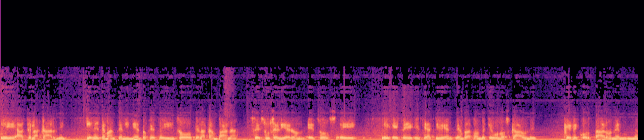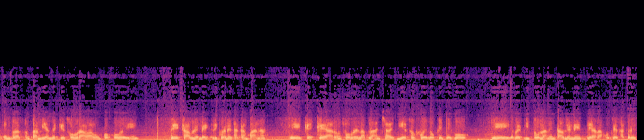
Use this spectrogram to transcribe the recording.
eh, hace la carne y en ese mantenimiento que se hizo de la campana se sucedieron esos eh, eh, ese, ese accidente en razón de que unos cables que le cortaron en, en razón también de que sobraba un poco de, de cable eléctrico en esa campana eh, que quedaron sobre la plancha y eso fue lo que llegó, eh, repito, lamentablemente a la hamburguesa que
